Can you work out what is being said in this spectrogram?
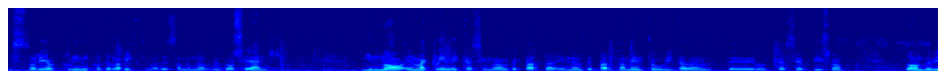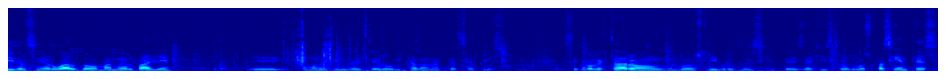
historial clínico de la víctima, de esta menor de 12 años. Y no en la clínica, sino en el departamento ubicado en el, tercer piso, donde vive el señor Waldo Manuel Valle, eh, como les digo, reitero, ubicado en el tercer piso. Se colectaron los libros de, de registro de los pacientes,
